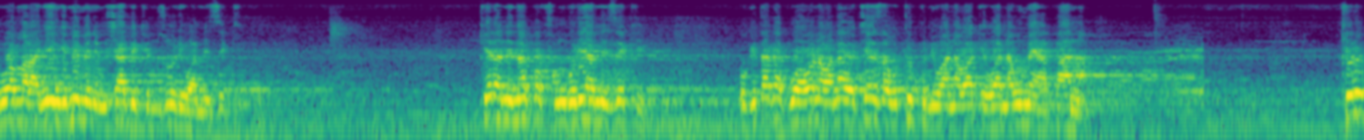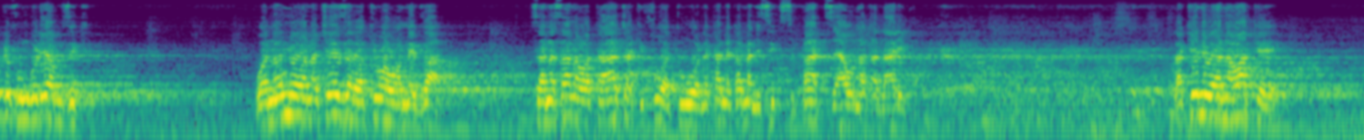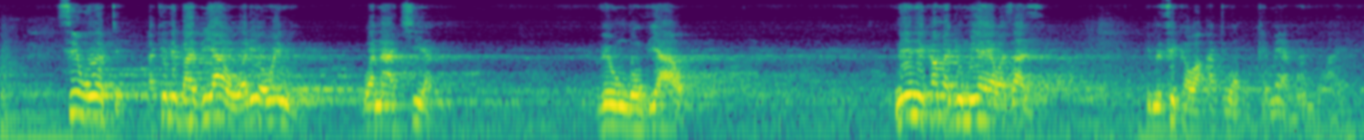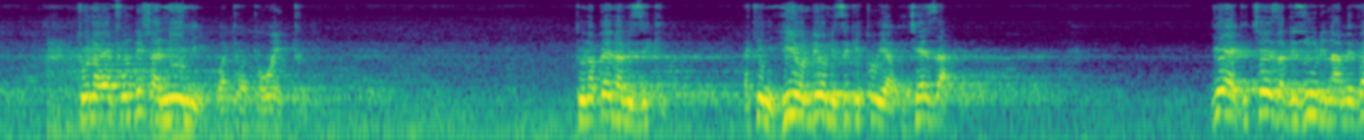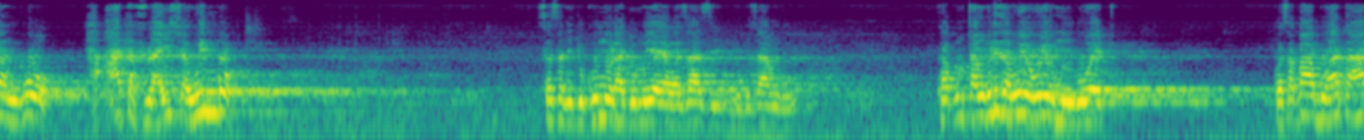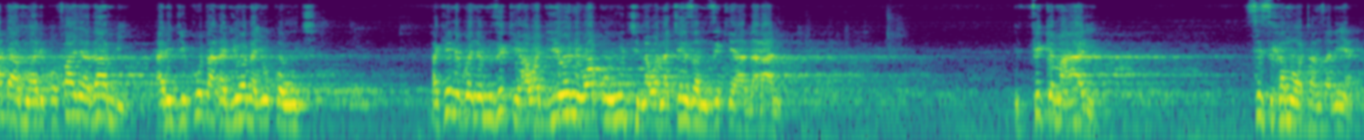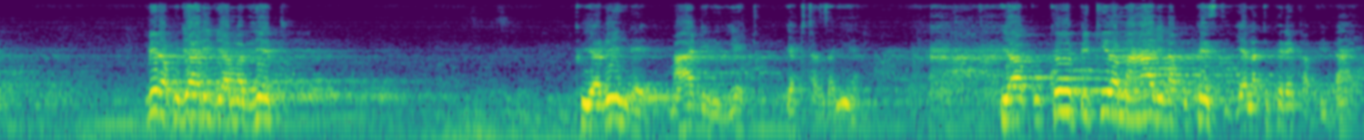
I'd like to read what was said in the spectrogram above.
Huwa mara nyingi mimi ni mshabiki mzuri wa miziki. Kila ninapofungulia miziki, ukitaka kuwaona wanaocheza utupu ni wanawake, wanaume hapana. Kila ukifungulia mziki, wanaume wanacheza wakiwa wamevaa sana sana, wataacha kifua tu uonekane kama ni six parts au na kadhalika, lakini wanawake si wote, lakini baadhi yao walio wengi wanaachia viungo vyao. Ninyi kama jumuiya ya wazazi, imefika wakati wa kukemea mambo haya. Tunawafundisha nini watoto wetu? Tunapenda miziki, lakini hiyo ndiyo miziki tu ya kucheza? Je, akicheza vizuri na amevaa nguo ha hatafurahisha wimbo? Sasa ni jukumu la jumuiya ya wazazi, ndugu zangu, kwa kumtanguliza huyo huyo Mungu wetu, kwa sababu hata Adamu alipofanya dhambi alijikuta akajiona yuko uchi, lakini kwenye mziki hawajioni wako uchi na wanacheza mziki hadharani. Ifike mahali sisi kama Watanzania, bila kujali vyama vyetu, tuyalinde maadili yetu ya Kitanzania. Ya kukopi kila mahali na kupesti yanatupeleka vibaya.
